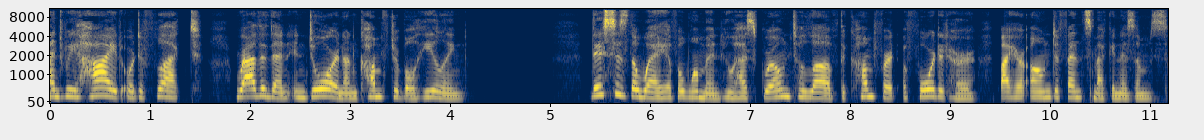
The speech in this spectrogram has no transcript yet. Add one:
and we hide or deflect rather than endure an uncomfortable healing. This is the way of a woman who has grown to love the comfort afforded her by her own defense mechanisms.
